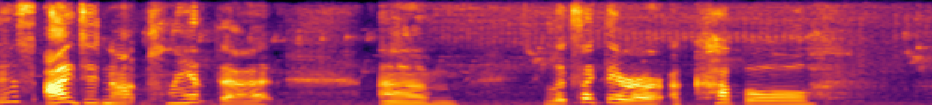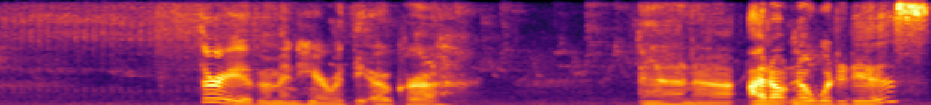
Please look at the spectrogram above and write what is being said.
this, I did not plant that. Um, looks like there are a couple, three of them in here with the okra. And uh, I don't know what it is.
